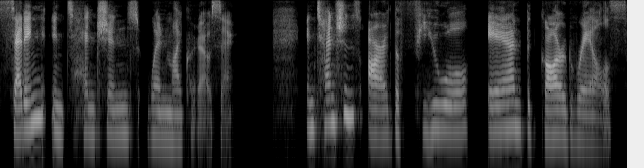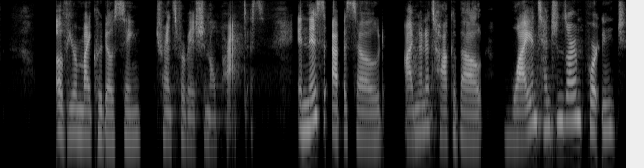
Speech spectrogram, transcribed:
setting intentions when microdosing. Intentions are the fuel and the guardrails of your microdosing transformational practice. In this episode, I'm going to talk about why intentions are important,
